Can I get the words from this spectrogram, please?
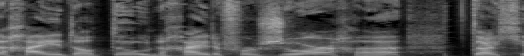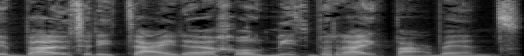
dan ga je dat doen. Dan ga je ervoor zorgen dat je buiten die tijden gewoon niet bereikbaar bent.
